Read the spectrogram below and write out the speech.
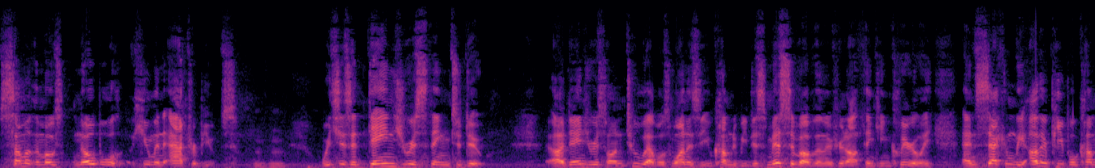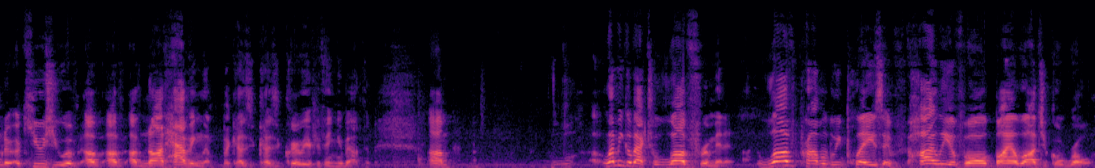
some of the most noble human attributes, which is a dangerous thing to do. Uh, dangerous on two levels. One is that you come to be dismissive of them if you're not thinking clearly, and secondly, other people come to accuse you of, of, of, of not having them because, because clearly if you're thinking about them. Um, let me go back to love for a minute. Love probably plays a highly evolved biological role,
